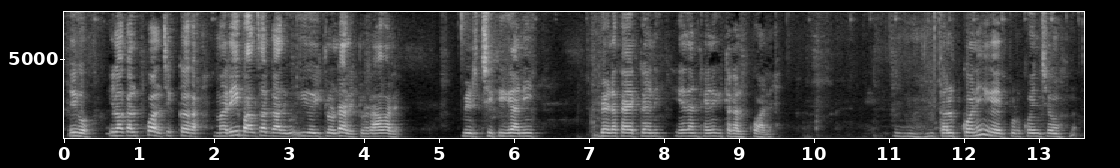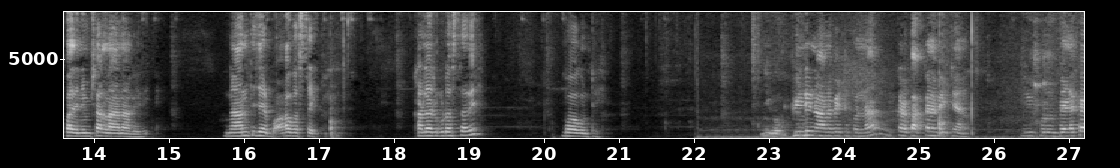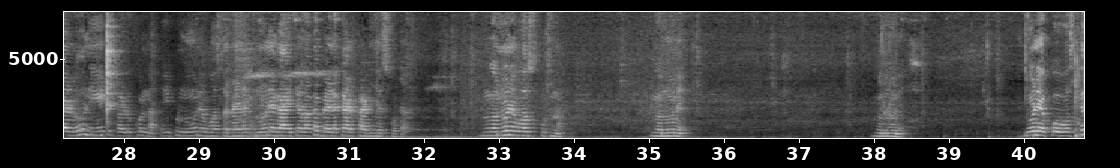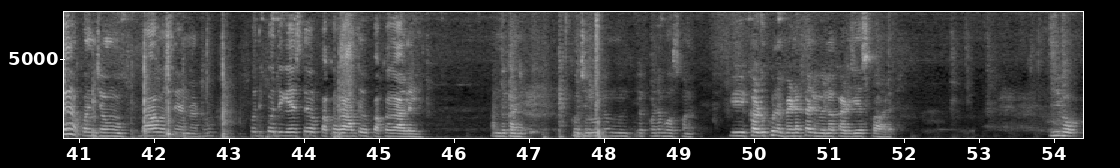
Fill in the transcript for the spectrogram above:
ఇగో ఇలా కలుపుకోవాలి చిక్కగా. మరీ పలసగా కాదు ఇగో ఇట్లా ఉండాలి ఇట్లా రావాలి. మిర్చికి కానీ బెండకాయకి కానీ ఏదానికైనా ఇట్లా కలుపుకోవాలి. కలుపుకొని ఇక ఇప్పుడు కొంచెం పది నిమిషాలు నానాలి ఇది. నానితే జర బాగా వస్తాయి. కలర్ కూడా వస్తుంది బాగుంటాయి. ఇగో పిండి నానబెట్టుకున్నా ఇక్కడ పక్కన పెట్టాను. ఇప్పుడు బెండకాయలు నీట్గా కడుక్కున్నా. ఇప్పుడు నూనె పోస్తా. బెండ నూనె కాయితేలాక బెండకాయలు కట్ చేసుకుంటా. ఇంకా నూనె పోసుకుంటున్నా. ఇంకా నూనె. ఇంకా నూనె. నూనె ఎక్కువ పోస్తే కొంచెం బాగా వస్తాయి అన్నట్టు. కొద్ది కొద్దిగా వేస్తే పక్క కాలితే పక్క కాలేదు అందుకని కొంచెం నూనె ముందు ఎక్కువనే పోసుకున్నాను ఈ కడుక్కున్న బెండకాయలు ఇలా కట్ చేసుకోవాలి. ఇదిగో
